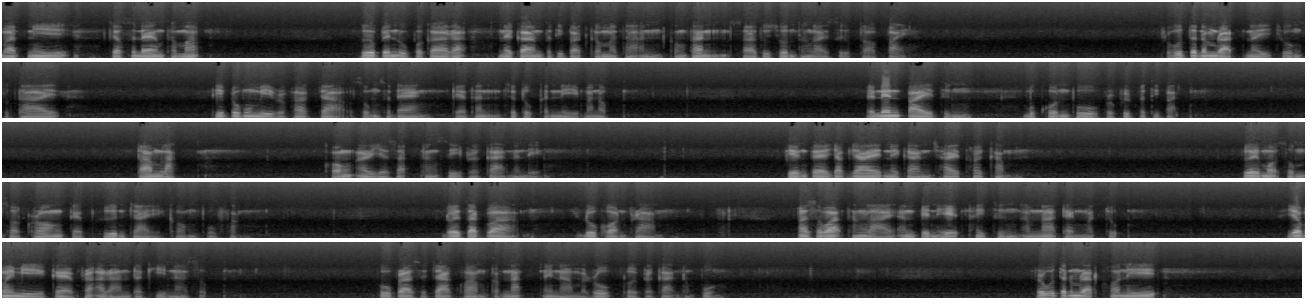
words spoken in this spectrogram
บัดนี้จะแสดงธรรมะ เพื่อเป็นอุปการะในการปฏิบัติกรรมฐานของท่านสาธุชนทั้งหลายสืบต่อไป พระพุทธดำรัสในช่วงสุดท้าย ที่พระมุมีพระภาคเจ้าทรงแสดงแก่ท่านชตุกันนีมานพและเน้นไปถึงบุคคลผู้ประพฤติปฏิบัติ ตามหลัก ของอริยสัจทั้งสี่ประการนั่นเอง เพียงแต่ยักย้ายในการใช้ถ้อยคำเพื่อเหมาะสมสอดคล้องแก่พื้นใจของผู้ฟัง โดยตัดว่าดูก่อนพรามอาสวะทั้งหลายอันเป็นเหตุให้ถึงอำนาจแห่งมัจจุย่อมไม่มีแก่พระอรันตขีนาศ ผู้ปราศจากความกำหนัดในนามรูปโดยประการทั้งปวง พระพุทธธรรมรัสข้อนี้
